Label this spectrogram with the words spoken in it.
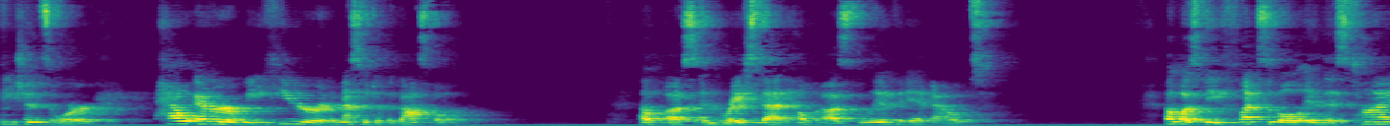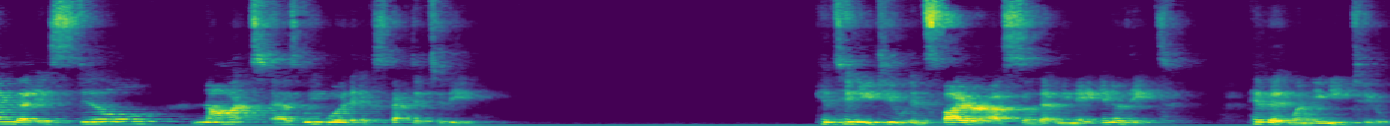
Ephesians or however we hear the message of the gospel. Help us embrace that. Help us live it out. Help us be flexible in this time that is still not as we would expect it to be. Continue to inspire us so that we may innovate pivot when we need to.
